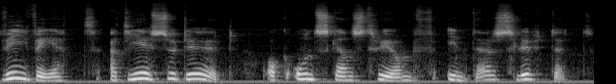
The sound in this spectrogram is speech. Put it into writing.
Vi vet att Jesu död och ondskans triumf inte är slutet.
